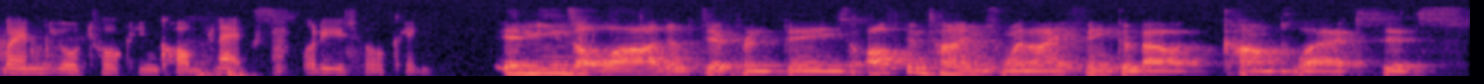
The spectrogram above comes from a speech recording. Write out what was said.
when you're talking complex, what are you talking? It means a lot of different things. Oftentimes, when I think about complex, it's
